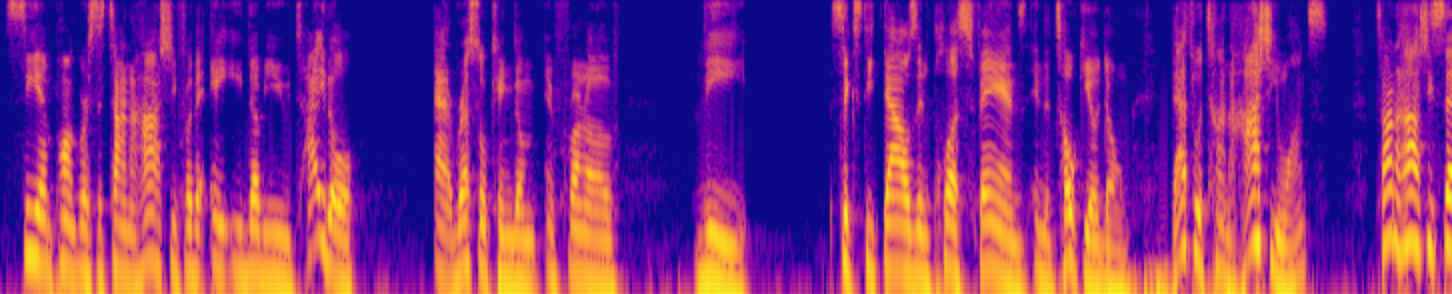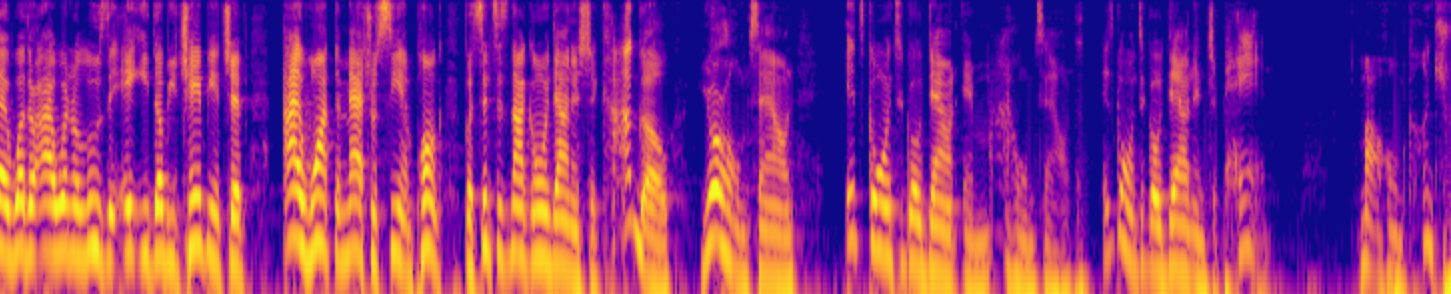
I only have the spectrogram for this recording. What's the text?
CM Punk versus Tanahashi for the AEW title at Wrestle Kingdom in front of the 60,000 plus fans in the Tokyo Dome? That's what Tanahashi wants. Tanahashi said, whether I win or lose the AEW championship, I want the match with CM Punk. But since it's not going down in Chicago, your hometown, it's going to go down in my hometown. It's going to go down in Japan my home country.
